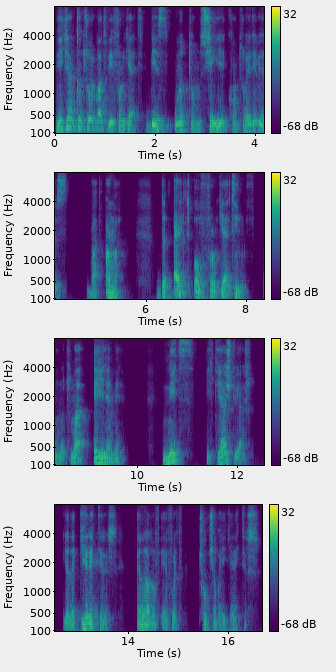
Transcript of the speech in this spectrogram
We can control what we forget. Biz unuttuğumuz şeyi kontrol edebiliriz. But ama the act of forgetting, unutma eylemi needs, ihtiyaç duyar ya da gerektirir. A lot of effort, çok çabayı gerektirir.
